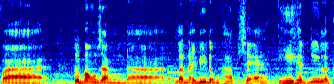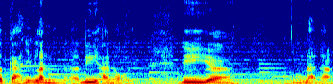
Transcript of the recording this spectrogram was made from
và tôi mong rằng à, lần này đi đồng tháp sẽ y hệt như là tất cả những lần à, đi hà nội đi à, đà nẵng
